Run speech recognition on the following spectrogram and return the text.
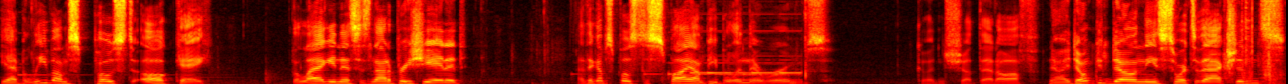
Yeah, I believe I'm supposed to... Okay. The lagginess is not appreciated. I think I'm supposed to spy on people in their rooms. Go ahead and shut that off. Now, I don't condone these sorts of actions.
